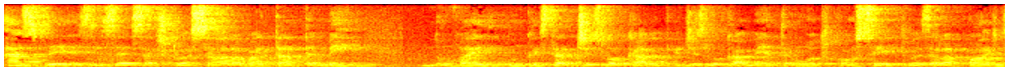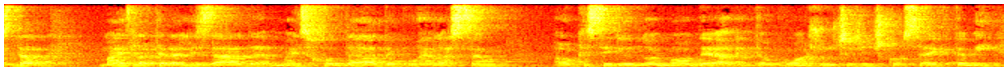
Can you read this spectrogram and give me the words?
Às vezes essa articulação ela vai estar também não vai nunca estar deslocada, porque deslocamento é um outro conceito, mas ela pode estar mais lateralizada, mais rodada com relação ao que seria o normal dela. Então, com o ajuste, a gente consegue também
